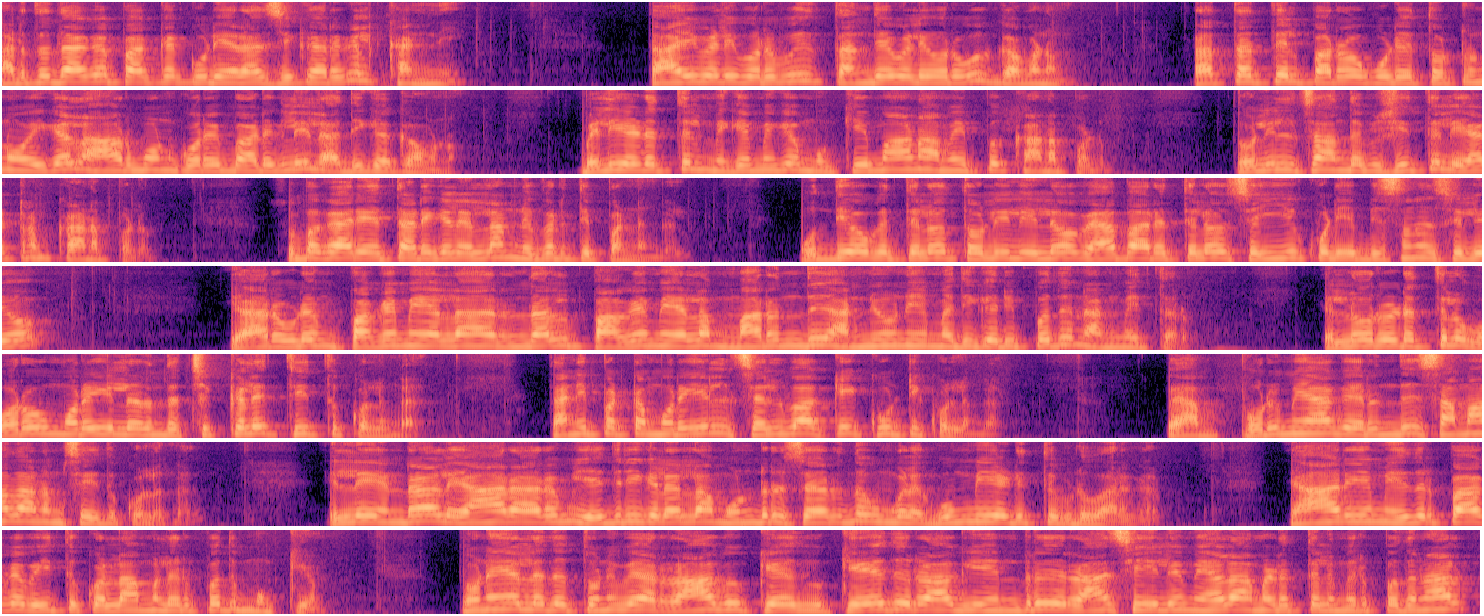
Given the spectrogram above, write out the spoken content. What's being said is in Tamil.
அடுத்ததாக பார்க்கக்கூடிய ராசிக்காரர்கள் கன்னி. தாய் வழி உறவு தந்தை வழி உறவு கவனம். இரத்தத்தில் பரவக்கூடிய தொற்று நோய்கள் ஹார்மோன் குறைபாடுகளில் அதிக கவனம். வெளியிடத்தில் மிக மிக முக்கியமான அமைப்பு காணப்படும். தொழில் சார்ந்த விஷயத்தில் ஏற்றம் காணப்படும். சுபகாரிய தடைகள் எல்லாம் நிவர்த்தி பண்ணுங்கள். உத்தியோகத்திலோ தொழிலிலோ வியாபாரத்திலோ செய்யக்கூடிய பிஸ்னஸிலோ யாருடன் பகைமையெல்லாம் இருந்தால் பகைமையெல்லாம் மறந்து அந்யோன்யம் அதிகரிப்பது நன்மை தரும். எல்லோரிடத்திலும் உறவு முறையில் இருந்த சிக்கலை தீர்த்து கொள்ளுங்கள். தனிப்பட்ட முறையில் செல்வாக்கை கூட்டிக் கொள்ளுங்கள். பொறுமையாக இருந்து சமாதானம் செய்து கொள்ளுங்கள். இல்லை என்றால் யாராரும் எதிரிகள் எல்லாம் ஒன்று சேர்ந்து உங்களை கும்மி அடித்து விடுவார்கள். யாரையும் எதிர்ப்பாக வைத்து கொள்ளாமல் இருப்பது முக்கியம். துணை அல்லது துணைவியார் ராகு கேது கேது ராகு என்று ராசியிலும் ஏழாம் இடத்திலும் இருப்பதனால்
